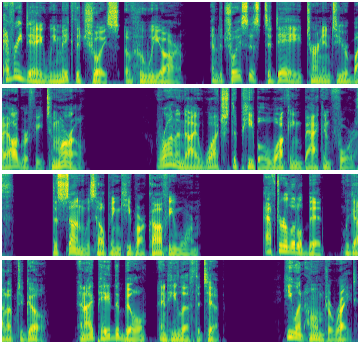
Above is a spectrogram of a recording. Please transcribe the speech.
Every day we make the choice of who we are, and the choices today turn into your biography tomorrow. Ron and I watched the people walking back and forth. The sun was helping keep our coffee warm. After a little bit, we got up to go and I paid the bill and he left the tip. He went home to write.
